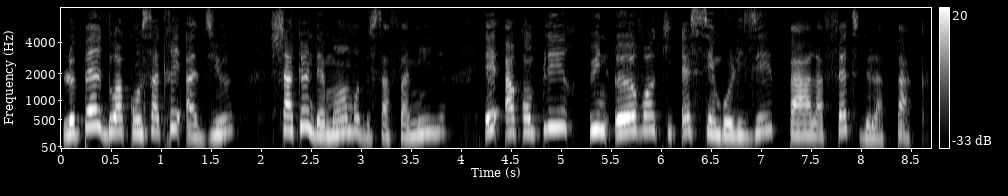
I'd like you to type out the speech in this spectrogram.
Le Père doit consacrer à Dieu chacun des membres de sa famille et accomplir une œuvre qui est symbolisée par la fête de la Pâque.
